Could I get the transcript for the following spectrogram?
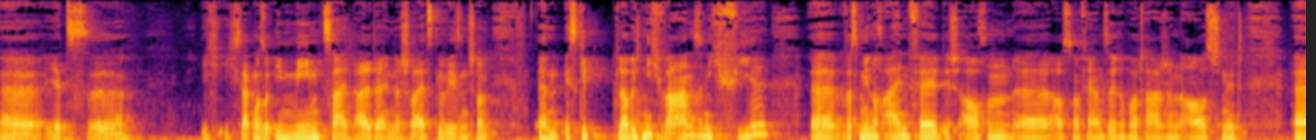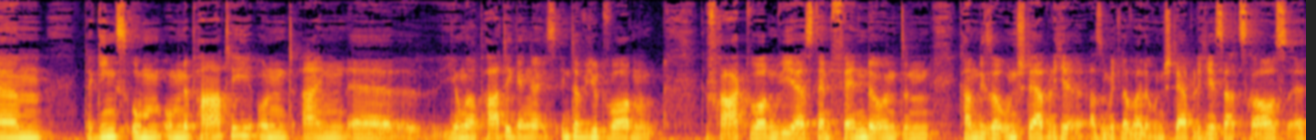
äh, jetzt, äh, ich, ich sag mal so, im Mem-Zeitalter in der Schweiz gewesen schon. Ähm, es gibt, glaube ich, nicht wahnsinnig viel. Äh, was mir noch einfällt, ist auch ein, äh, aus einer Fernsehreportage ein Ausschnitt. Ähm, da ging es um, um eine Party und ein äh, junger Partygänger ist interviewt worden und gefragt worden, wie er es denn fände und dann kam dieser unsterbliche, also mittlerweile unsterbliche Satz raus, äh,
